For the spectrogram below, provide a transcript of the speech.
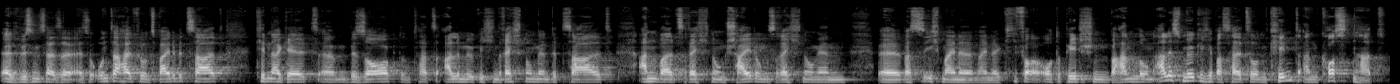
äh, beziehungsweise also Unterhalt für uns beide bezahlt, Kindergeld ähm, besorgt und hat alle möglichen Rechnungen bezahlt, Anwaltsrechnungen, Scheidungsrechnungen, äh, was weiß ich, meine, meine kieferorthopädischen Behandlungen, alles Mögliche, was halt so ein Kind an Kosten hat.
